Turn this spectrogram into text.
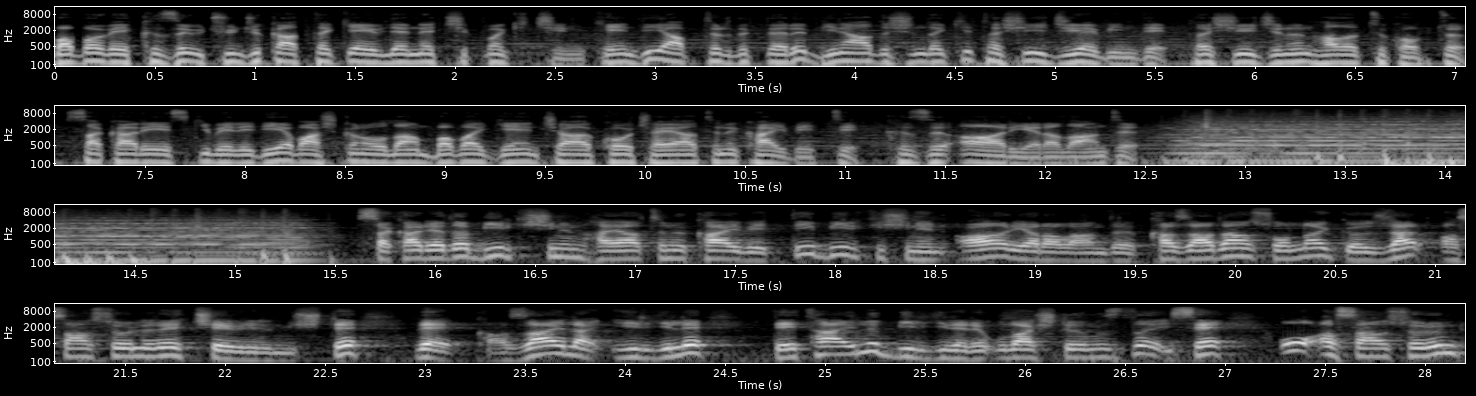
Baba ve kızı 3. kattaki evlerine çıkmak için kendi yaptırdıkları bina dışındaki taşıyıcıya bindi. Taşıyıcının halatı koptu. Sakarya Eski Belediye Başkanı olan baba Genç Ağa Koç hayatını kaybetti. Kızı ağır yaralandı. Sakarya'da bir kişinin hayatını kaybettiği, bir kişinin ağır yaralandığı kazadan sonra gözler asansörlere çevrilmişti ve kazayla ilgili detaylı bilgilere ulaştığımızda ise o asansörün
